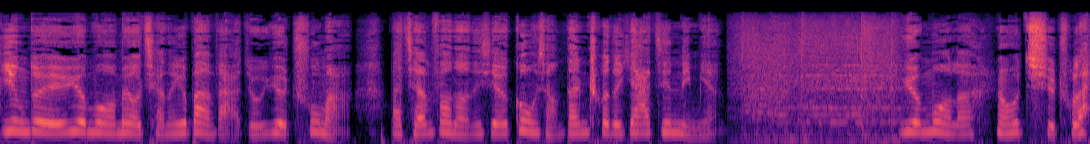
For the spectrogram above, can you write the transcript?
应对月末没有钱的一个办法，就月初嘛，把钱放到那些共享单车的押金里面。月末了，让我取出来。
